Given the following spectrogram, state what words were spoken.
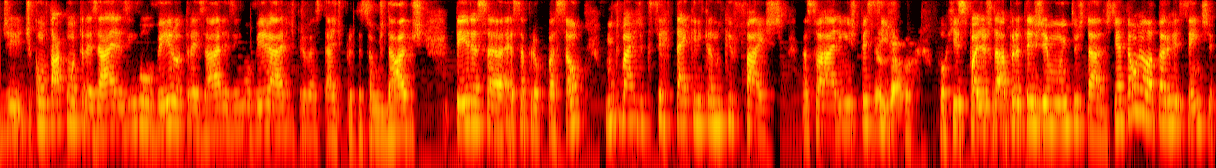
de, de, contar com outras áreas, envolver outras áreas, envolver a área de privacidade e proteção de dados, ter essa, essa preocupação, muito mais do que ser técnica no que faz na sua área em específico, Exato. porque isso pode ajudar a proteger muitos dados. Tem até um relatório recente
